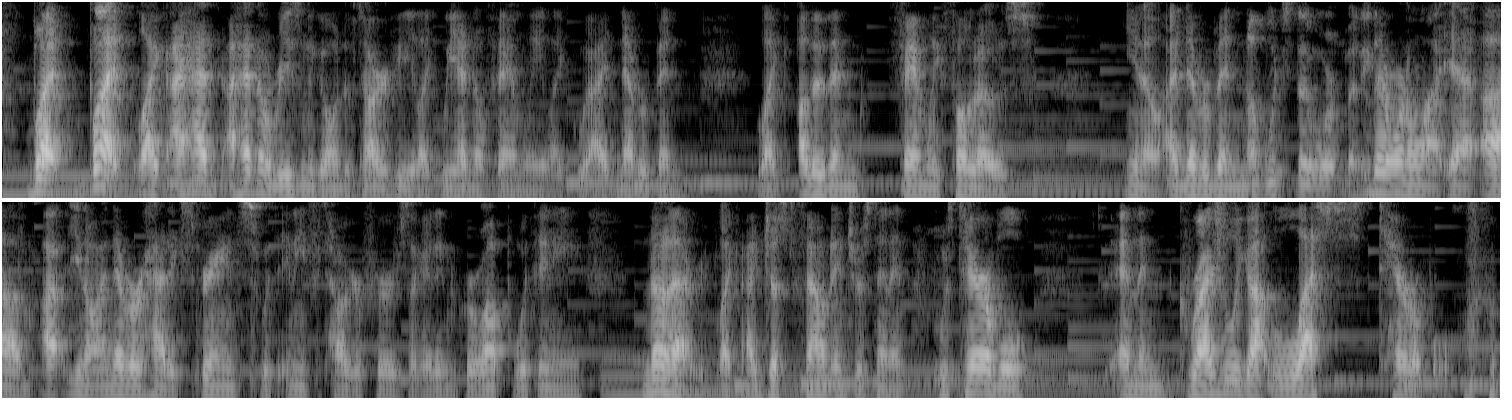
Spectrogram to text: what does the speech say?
but but like I had I had no reason to go into photography. Like we had no family. Like I'd never been like other than family photos. You know, I'd never been. of which there weren't many There weren't a lot. Yeah. Um. I, you know, I never had experience with any photographers. Like I didn't grow up with any. None of that. Like I just found interest in it. Was terrible, and then gradually got less terrible.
